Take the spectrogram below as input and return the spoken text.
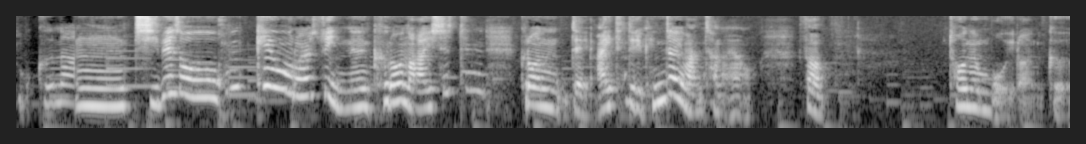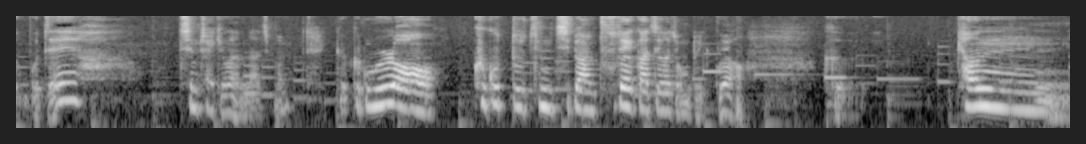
뭐 그날 음, 집에서 home care를 할 수 있는 그런 아이 시스템 그런 이제 아이템들이 굉장히 많잖아요. 그래서 저는 뭐 이런 그 뭐지 하, 지금 잘 기억 안 나지만 그, 그 롤러 그것도 지금 집에 한 두세 가지가 정도 있고요. 그 변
